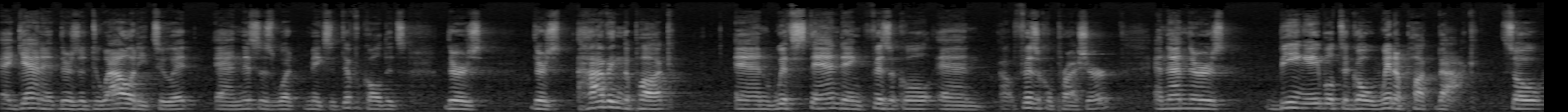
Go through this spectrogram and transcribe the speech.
again, it, there's a duality to it, and this is what makes it difficult. It's there's there's having the puck and withstanding physical and uh, physical pressure, and then there's being able to go win a puck back. So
